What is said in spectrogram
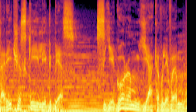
Исторический ликбез с Егором Яковлевым.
